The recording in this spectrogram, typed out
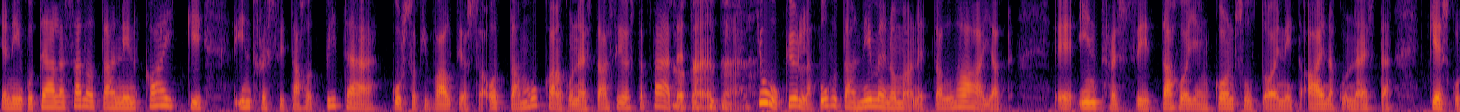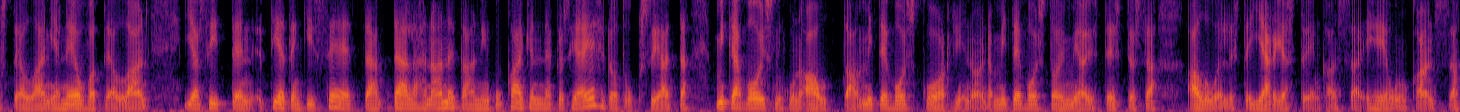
Ja niin kuin täällä sanotaan, niin kaikki intressitahot pitää kussakin valtiossa ottaa mukaan, kun näistä asioista päätetään. Joo, kyllä. Puhutaan nimenomaan, että laajat intressitahojen konsultoinnit aina kun näistä keskustellaan ja neuvotellaan. Ja sitten tietenkin se, että täällähän annetaan niin kuin kaiken näköisiä ehdotuksia, että mikä voisi niin kuin auttaa, miten voisi koordinoida, miten voisi toimia yhteistyössä alueellisten järjestöjen kanssa, EUn kanssa,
